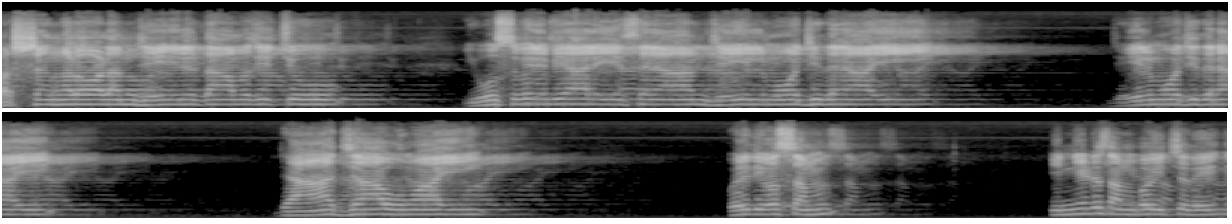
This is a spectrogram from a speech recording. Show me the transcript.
വർഷങ്ങളോളം ജയിലിൽ താമസിച്ചു. യൂസുഫ് നബി അലൈഹി ഇസ്ലാം ജയിൽ മോചിതനായി. ജയിൽ മോചിതനായി. രാജാവുമായി. ഒരു ദിവസം പിന്നീട് സംഭവിച്ചത്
